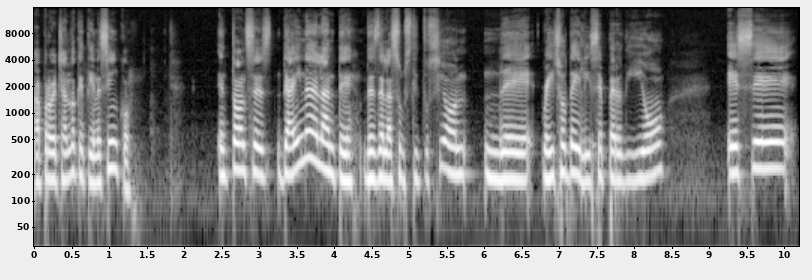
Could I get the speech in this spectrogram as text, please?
Aprovechando que tiene cinco. Entonces, de ahí en adelante, desde la sustitución de Rachel Daly, se perdió ese,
